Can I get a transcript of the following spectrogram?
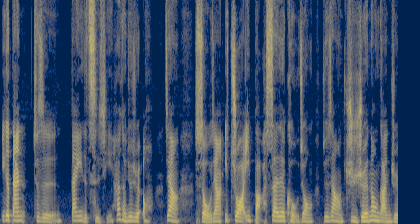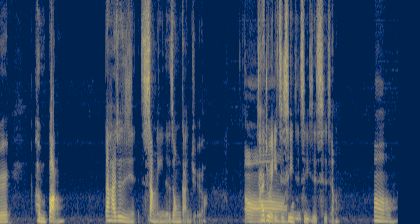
一个单就是单一的刺激，他可能就觉得哦，这样手这样一抓一把塞在口中，就是这样咀嚼那种感觉很棒，但他就是已经上瘾的这种感觉吧。哦，他就会一直吃，一直吃，一直吃这样。哦，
